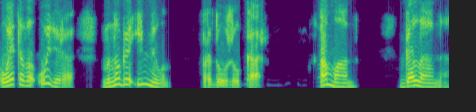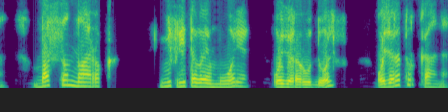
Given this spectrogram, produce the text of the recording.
У этого озера много имен, продолжил Кар. Аман, Галана, Бассонарок, Нефритовое море, озеро Рудольф, озеро Туркана.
